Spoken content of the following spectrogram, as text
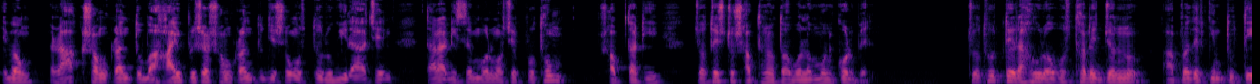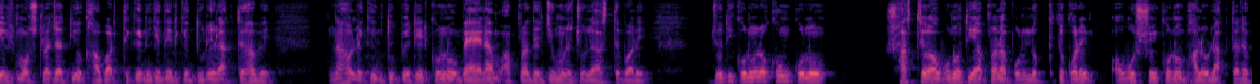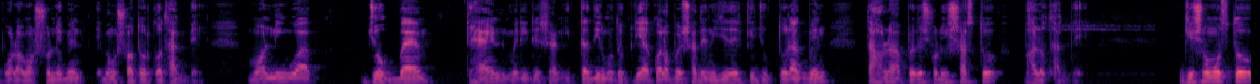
এবং রাগ সংক্রান্ত বা হাই প্রেশার সংক্রান্ত যে সমস্ত রুগীরা আছেন, তারা ডিসেম্বর মাসের প্রথম সপ্তাহটি যথেষ্ট সাবধানতা অবলম্বন করবেন। চতুর্থে রাহুর অবস্থানের জন্য আপনাদের কিন্তু তেল মশলা জাতীয় খাবার থেকে নিজেদেরকে দূরে রাখতে হবে। না হলে কিন্তু পেটের কোনো ব্যায়াম আপনাদের জীবনে চলে আসতে পারে। যদি কোনো রকম কোনো স্বাস্থ্যের অবনতি আপনারা পরিলক্ষিত করেন, অবশ্যই কোনো ভালো ডাক্তারের পরামর্শ নেবেন এবং সতর্ক থাকবেন। মর্নিং ওয়াক, যোগব্যায়াম, ধ্যান, মেডিটেশন ইত্যাদির মতো ক্রিয়াকলাপের সাথে নিজেদেরকে যুক্ত রাখবেন, তাহলে আপনাদের শরীর স্বাস্থ্য ভালো থাকবে। যে সমস্ত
